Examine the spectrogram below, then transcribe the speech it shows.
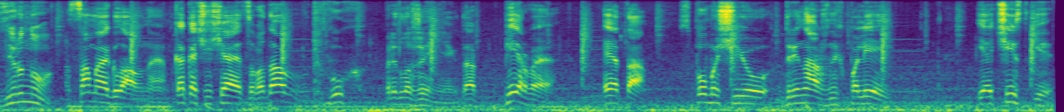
Зерно. Самое главное. Как очищается вода в двух предложениях, да. Первое. Это с помощью дренажных полей и очистки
